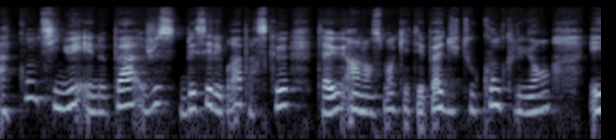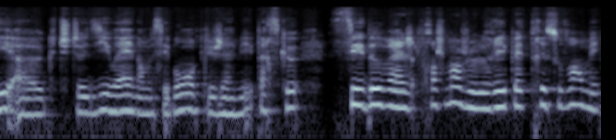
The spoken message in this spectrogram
à continuer et ne pas juste baisser les bras parce que tu as eu un lancement qui n'était pas du tout concluant et euh, que tu te dis ouais non mais c'est bon plus jamais parce que c'est dommage franchement je le répète très souvent mais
